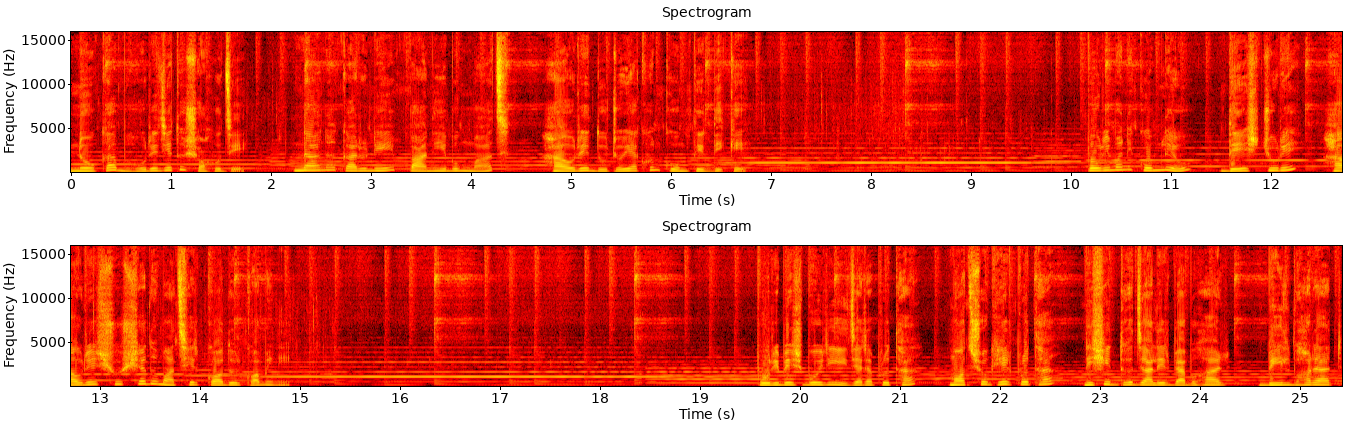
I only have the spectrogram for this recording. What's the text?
নৌকা ভরে যেত সহজে। নানা কারণে পানি এবং মাছ হাওরে দুটোই এখন কমতির দিকে। পরিমাণে কমলেও দেশ জুড়ে হাওরের সুস্বাদু মাছের কদর কমেনি। পরিবেশ বৈরী ইজারা প্রথা, মৎস্যঘের প্রথা, নিষিদ্ধ জালের ব্যবহার, বিল ভরাট,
